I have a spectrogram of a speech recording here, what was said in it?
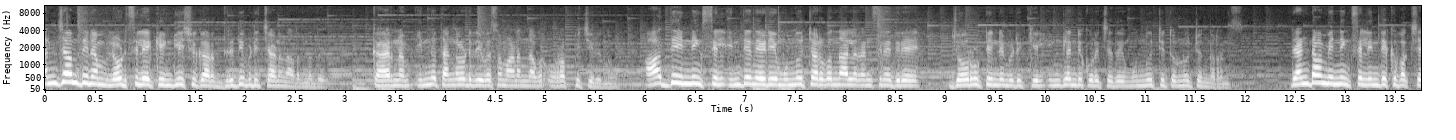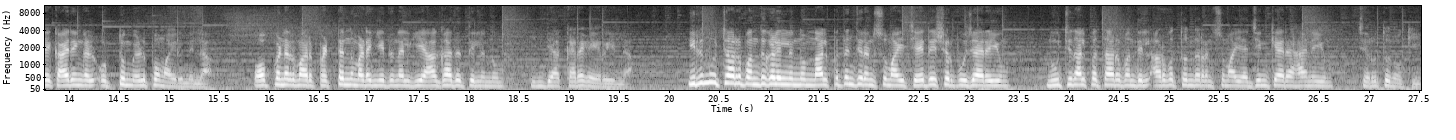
അഞ്ചാം ദിനം ലോഡ്സിലേക്ക് ഇംഗ്ലീഷുകാർ ധൃതി പിടിച്ചാണ് നടന്നത്. കാരണം ഇന്ന് തങ്ങളുടെ ദിവസമാണെന്ന് അവർ ഉറപ്പിച്ചിരുന്നു. ആദ്യ ഇന്നിംഗ്സിൽ ഇന്ത്യ നേടിയ മുന്നൂറ്റി അറുപത്തിനാല് റൺസിനെതിരെ ജോറൂട്ടിന്റെ മിടുക്കിൽ ഇംഗ്ലണ്ട് കുറിച്ചത് മുന്നൂറ്റി തൊണ്ണൂറ്റൊന്ന് റൺസ്. രണ്ടാം ഇന്നിംഗ്സിൽ ഇന്ത്യയ്ക്ക് പക്ഷേ കാര്യങ്ങൾ ഒട്ടും എളുപ്പമായിരുന്നില്ല. ഓപ്പണർമാർ പെട്ടെന്ന് മടങ്ങിയത് നൽകിയ ആഘാതത്തിൽ നിന്നും ഇന്ത്യ കരകയറിയില്ല. ഇരുന്നൂറ്റാറ് പന്തുകളിൽ നിന്നും നാൽപ്പത്തഞ്ച് റൺസുമായി ചേതേശ്വർ പൂജാരയും നൂറ്റി നാൽപ്പത്തി പന്തിൽ അറുപത്തൊന്ന് റൺസുമായി അജിൻക്യ രഹാനെയും ചെറുത്തുനോക്കി.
